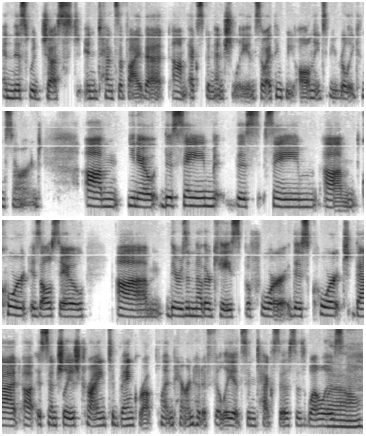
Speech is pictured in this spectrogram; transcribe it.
And this would just intensify that um, exponentially. And so i think we all need to be really concerned. Um, you know this same this same um, court is also um, there's another case before this court that uh, essentially is trying to bankrupt Planned Parenthood affiliates in Texas, as well wow. as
